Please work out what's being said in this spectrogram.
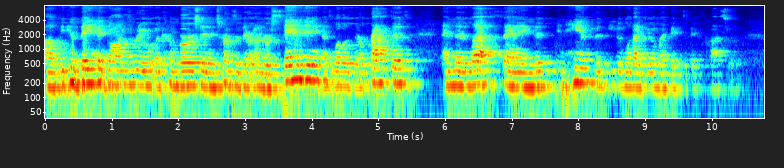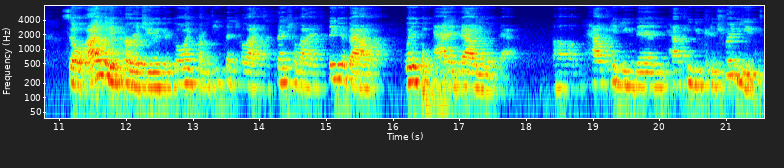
uh, because they had gone through a conversion in terms of their understanding as well as their practice, and then left saying this enhances even what I do in my face-to-face classroom. So I would encourage you, if you're going from decentralized to centralized, think about what is the added value of that. Um, how can you then, how can you contribute,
